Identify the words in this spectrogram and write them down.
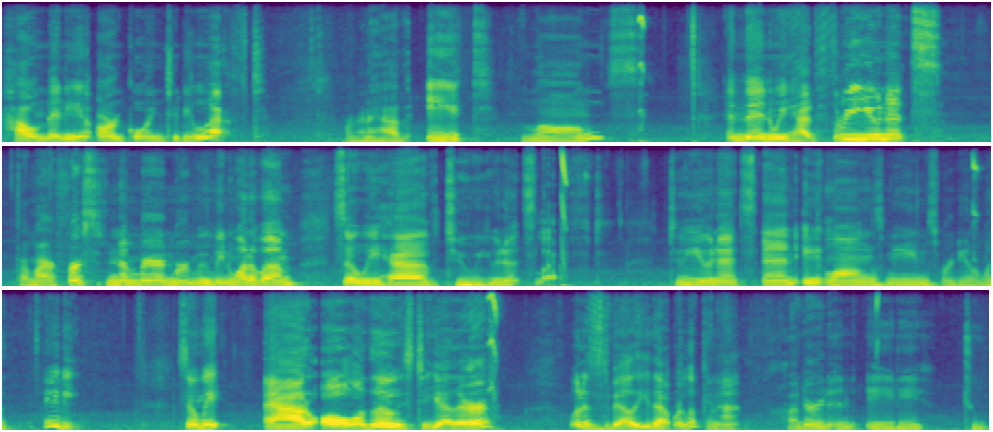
how many are going to be left? We're going to have 8 longs, and then we had 3 units from our first number, and we're moving one of them, so we have 2 units left. 2 units and 8 longs means we're dealing with 80. So when we add all of those together, what is the value that we're looking at? 182.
